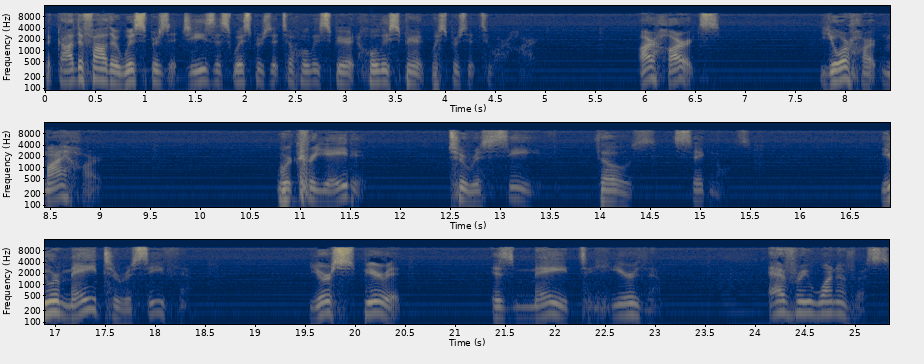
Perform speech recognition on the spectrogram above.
But God the Father whispers it, Jesus whispers it to Holy Spirit, Holy Spirit whispers it to our heart. Our hearts, your heart, my heart, were created to receive those signals. You were made to receive them. Your spirit is made to hear them. Every one of us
